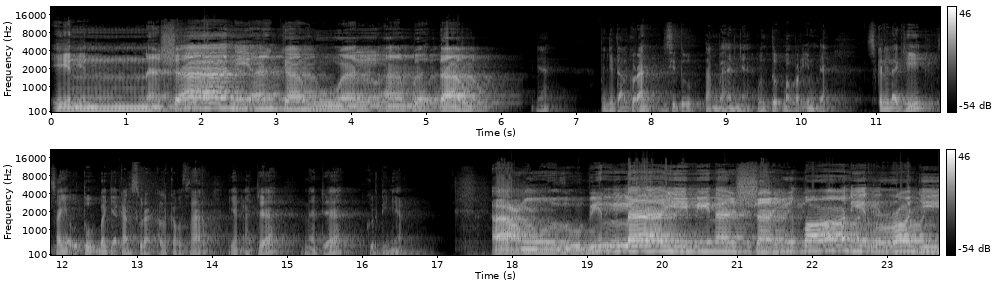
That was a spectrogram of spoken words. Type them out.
Inna syani'aka huwal abtar. Ya pencinta Al-Qur'an di situ tambahannya untuk memperindah. Sekali lagi saya utuh bacakan surat Al-Kautsar yang ada nada kurdinya. A'udzu billahi minasyaitonir rajim.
